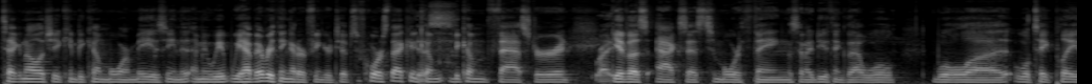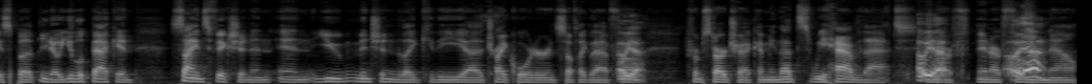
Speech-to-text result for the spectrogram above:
technology can become more amazing. I mean, we, we have everything at our fingertips. Of course, that can Yes. come become faster and Right. give us access to more things. And I do think that will will uh, will take place. But you know, you look back in science fiction, and and you mentioned like the uh, tricorder and stuff like that. From, Oh, yeah. From Star Trek, I mean that's we have that Oh, in yeah. our in our Oh, phone yeah. now.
